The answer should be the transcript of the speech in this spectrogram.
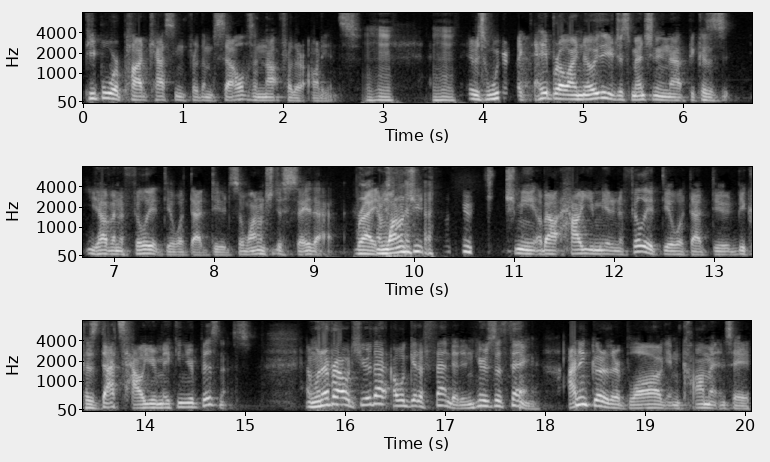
people were podcasting for themselves and not for their audience. Mm-hmm. Mm-hmm. It was weird. Like, hey, bro, I know that you're just mentioning that because you have an affiliate deal with that dude. So why don't you just say that? Right. And why don't you, you teach me about how you made an affiliate deal with that dude? Because that's how you're making your business. And whenever I would hear that, I would get offended. And here's the thing I didn't go to their blog and comment and say,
